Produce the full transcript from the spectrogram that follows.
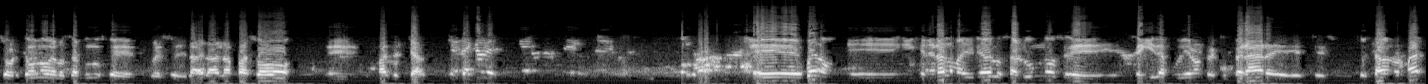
sobre todo uno de los alumnos que pues eh, la, pasó eh, más delicado. Eh, bueno, eh, en la mayoría de los alumnos eh, enseguida pudieron recuperar este, su, estado normal.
